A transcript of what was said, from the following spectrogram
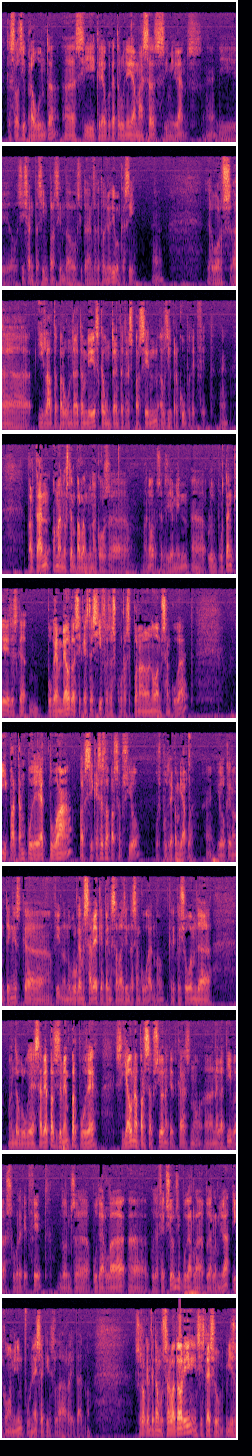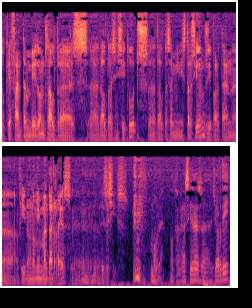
que se'ls pregunta eh, si creu que a Catalunya hi ha masses immigrants eh, i el 65% dels ciutadans de Catalunya diuen que sí. Eh? Llavors, eh, i l'altra pregunta també és que un 33% els hi preocupa aquest fet. Eh? Per tant, home, no estem parlant d'una cosa menor, senzillament eh, l'important que és és que puguem veure si aquestes xifres es corresponen o no amb Sant Cugat i per tant poder actuar per si aquesta és la percepció doncs poder canviar-la. Eh? Jo el que no entenc és que en fi, no, no vulguem saber què pensa la gent de Sant Cugat. No? Crec que això ho hem de, ho hem de voler saber precisament per poder, si hi ha una percepció en aquest cas no, eh, negativa sobre aquest fet, doncs eh, poder-la eh, poder fer accions i poder-la poder, -la, millorar i com a mínim conèixer quina és la realitat. No? Això és el que hem fet amb l'Observatori, insisteixo, i és el que fan també doncs, d'altres doncs, eh, instituts, eh, d'altres administracions, i per tant, eh, en fi, no, no m'he inventat res, eh, mm -hmm. és així. Molt bé, moltes gràcies, eh, Jordi.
